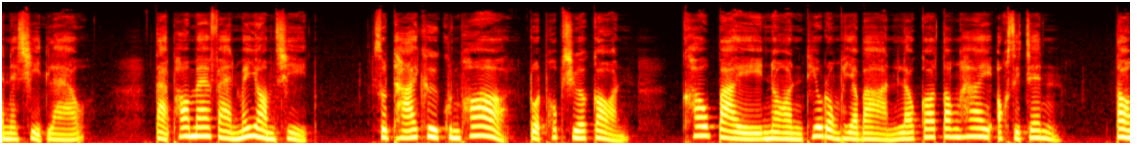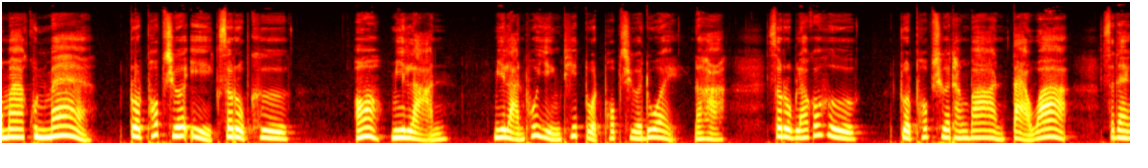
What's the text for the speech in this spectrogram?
นเนี่ยฉีดแล้ว แต่พ่อแม่แฟนไม่ยอมฉีด สุดท้ายคือคุณพ่อตรวจพบเชื้อก่อน เข้าไปนอนที่โรงพยาบาลแล้วก็ต้องให้ออกซิเจน ต่อมาคุณแม่ตรวจพบเชื้ออีกสรุปคืออ๋อมีหลาน มีหลานผู้หญิงที่ตรวจพบเชื้อด้วยนะคะ สรุปแล้วก็คือ ตรวจพบเชื้อทั้งบ้าน แต่ว่าแสดง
